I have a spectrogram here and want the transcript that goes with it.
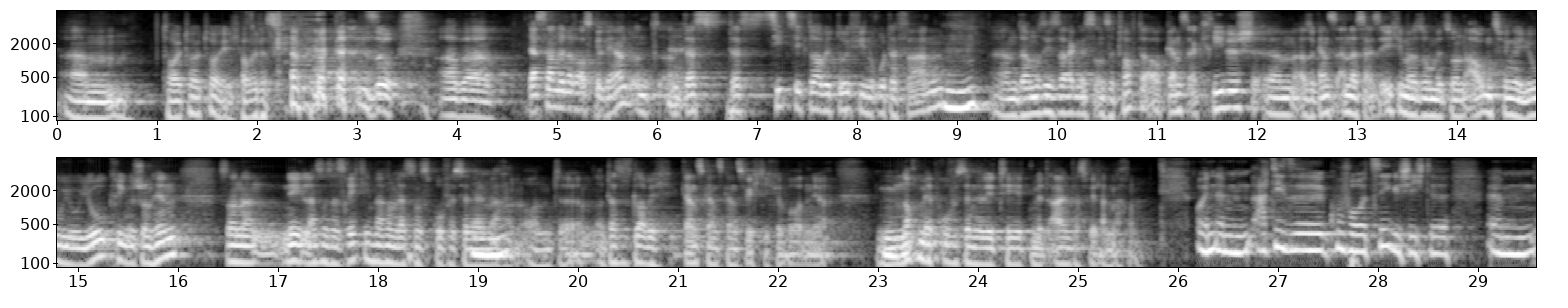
Ähm, toi, toi, toi. Ich hoffe, das kann man dann so. Aber das haben wir daraus gelernt und, und das, das zieht sich, glaube ich, durch wie ein roter Faden. Mhm. Ähm, da muss ich sagen, ist unsere Tochter auch ganz akribisch, ähm, also ganz anders als ich, immer so mit so einem Augenzwinger, jo, jo, jo, kriegen wir schon hin, sondern nee, lass uns das richtig machen, lass uns professionell mhm. machen. Und, ähm, und das ist, glaube ich, ganz, ganz, ganz wichtig geworden, ja. Mhm. Noch mehr Professionalität mit allem, was wir da machen. Und ähm, hat diese QVC-Geschichte, ähm,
